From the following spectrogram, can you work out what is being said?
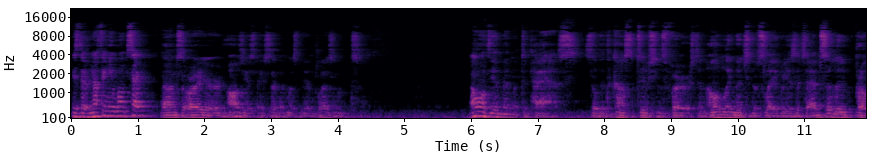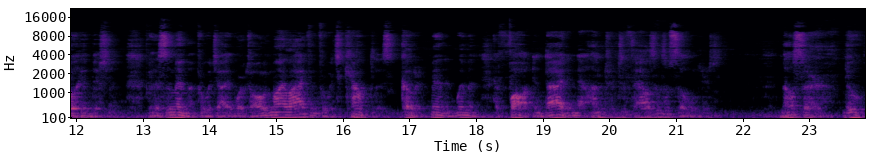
Is there nothing you won't say? I'm sorry you're nauseous. They said that must be unpleasant. I want the amendment to pass so that the Constitution's first and only mention of slavery is its absolute prohibition. For this amendment, for which I have worked all of my life and for which countless colored men and women have fought and died, and now hundreds of thousands of soldiers. No, sir, no.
